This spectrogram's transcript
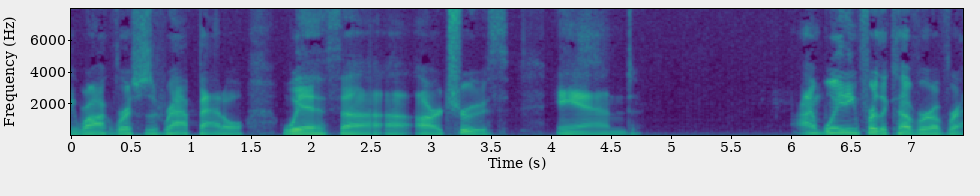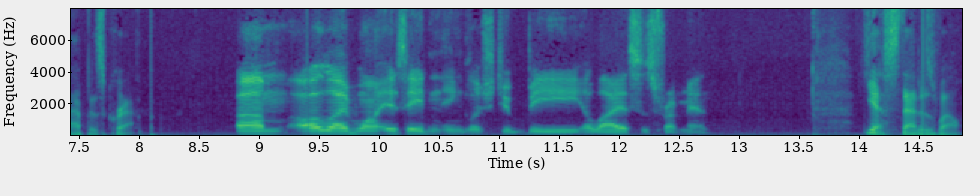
a Rock versus Rap battle with uh, uh, R-Truth, and I'm waiting for the cover of Rap is Crap. Um, all I want is Aiden English to be Elias's frontman. Yes, that as well.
